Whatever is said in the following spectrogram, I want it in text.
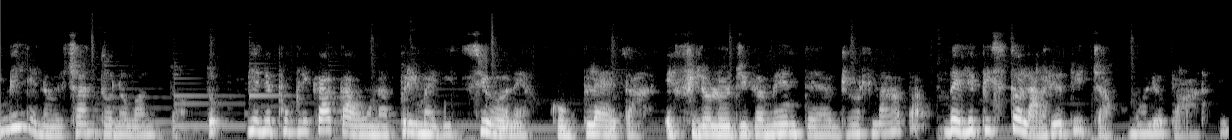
1998 viene pubblicata una prima edizione completa e filologicamente aggiornata dell'Epistolario di Giacomo Leopardi.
